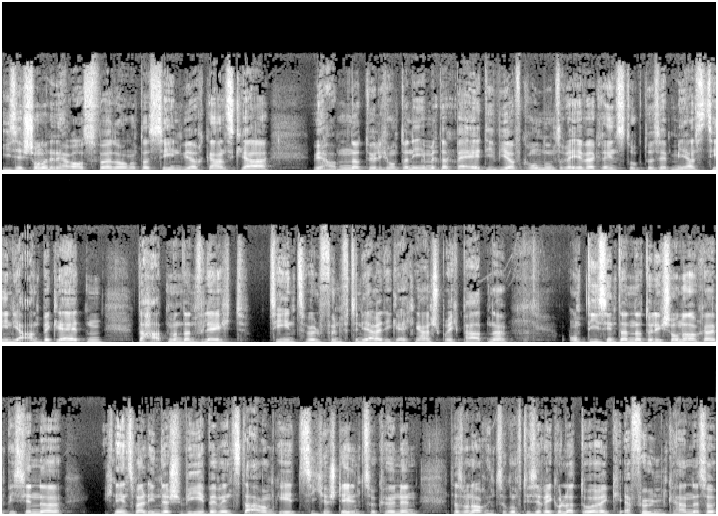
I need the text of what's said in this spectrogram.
ist es schon eine Herausforderung. Und das sehen wir auch ganz klar. Wir haben natürlich Unternehmen dabei, die wir aufgrund unserer Evergreen-Struktur seit mehr als zehn Jahren begleiten. Da hat man dann vielleicht 10, 12, 15 Jahre die gleichen Ansprechpartner. Und die sind dann natürlich schon auch ein bisschen, äh, ich nenne es mal in der Schwebe, wenn es darum geht, sicherstellen zu können, dass man auch in Zukunft diese Regulatorik erfüllen kann. Also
